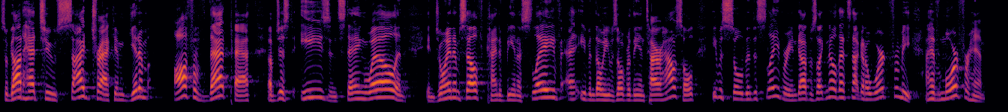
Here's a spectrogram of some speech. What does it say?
So God had to sidetrack him, get him off of that path of just ease and staying well and enjoying himself, kind of being a slave, uh, even though he was over the entire household. He was sold into slavery. And God was like, No, that's not going to work for me. I have more for him.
